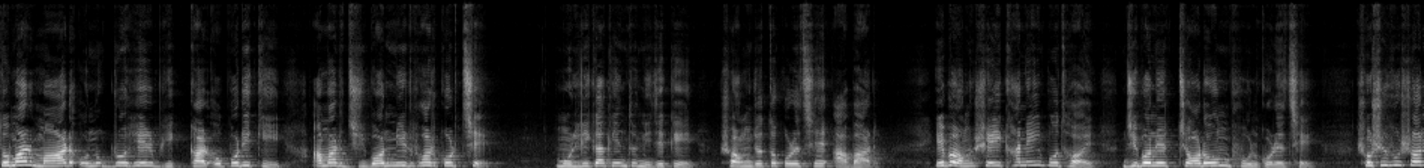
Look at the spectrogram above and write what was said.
তোমার মার অনুগ্রহের ভিক্ষার ওপরই কি আমার জীবন নির্ভর করছে? মল্লিকা কিন্তু নিজেকে সংযত করেছে আবার এবং সেইখানেই বোধহয় জীবনের চরম ভুল করেছে। শশীভূষণ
